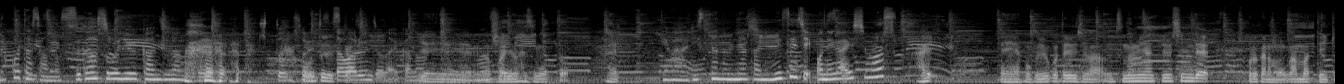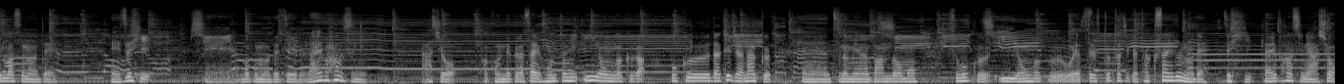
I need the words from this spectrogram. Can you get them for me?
横田さんの素がそういう感じなのできっとそれ伝わるんじゃないかなと思いますいやいや頑張ります。もっと、はい、ではリスナーの皆さんにメッセージお願いします。はい、えー、僕横田裕二は宇都宮中心でこれからも頑張っていきますので、えー、ぜひ、えー、僕も出ているライブハウスに足を運んでください。本当にいい音楽が僕だけじゃなく、えー、宇都宮のバンドもすごくいい音楽をやってる人たちがたくさんいるのでぜひライブハウスに足を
